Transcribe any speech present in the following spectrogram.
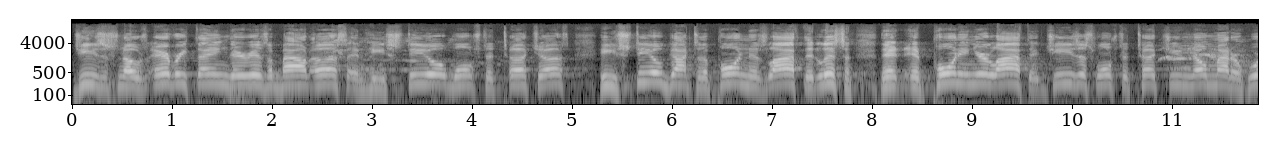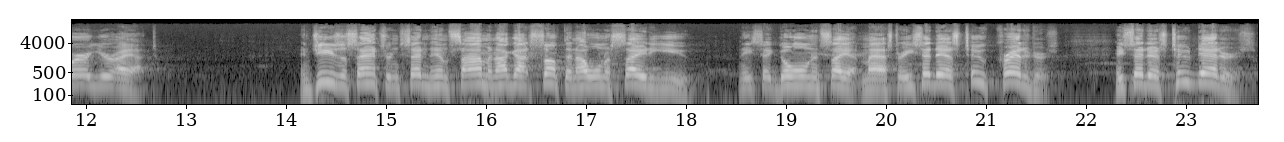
Jesus knows everything there is about us, and He still wants to touch us. He's still got to the point in His life that, listen, that at point in your life that Jesus wants to touch you no matter where you're at. And Jesus answered and said to him, Simon, I got something I want to say to you. And he said, Go on and say it, Master. He said, There's two creditors. He said, There's two debtors.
